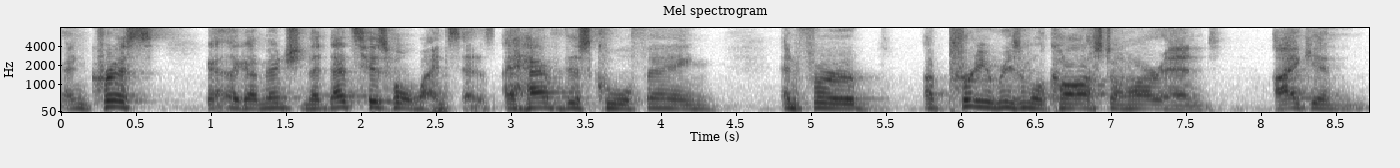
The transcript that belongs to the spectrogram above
And Chris, like I mentioned, that that's his whole mindset is I have this cool thing, and for a pretty reasonable cost on our end, I can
